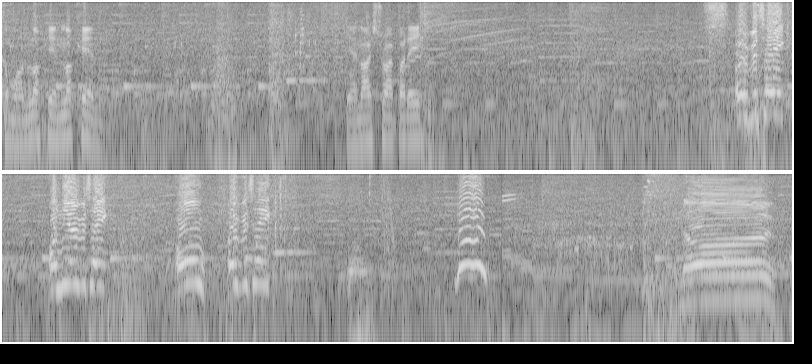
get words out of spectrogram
Come on, lock in, lock in. Yeah, nice try, buddy. Overtake! On the overtake! Oh! Overtake! No! No!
